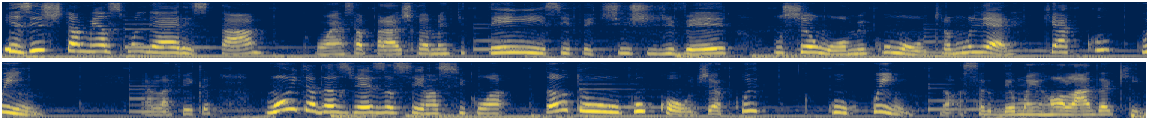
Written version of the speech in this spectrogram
Existe também as mulheres, tá? Com essa prática que tem esse fetiche de ver o seu homem com outra mulher, que é a queen. Ela fica, muitas das vezes assim, elas ficam tanto o cuckold, a queen, nossa, deu uma enrolada aqui.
